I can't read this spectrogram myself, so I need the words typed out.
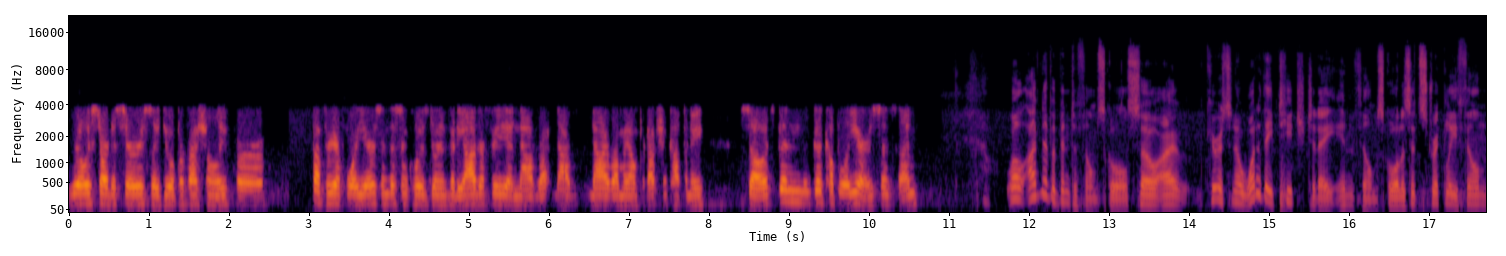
really started to seriously do it professionally for about three or four years, and this includes doing videography, and now now now I run my own production company. So it's been a good couple of years since then. Well, I've never been to film school, so I'm curious to know what do they teach today in film school? Is it strictly film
